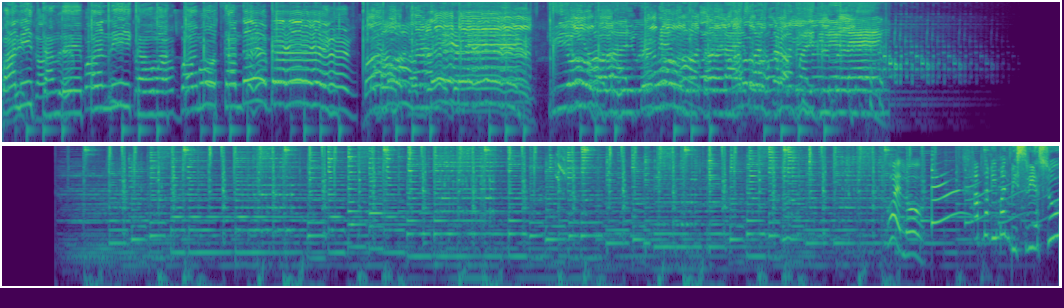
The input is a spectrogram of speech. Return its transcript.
পানীত কান্দে পানী কাৱা বামত কান্দে বামত কান্দে কিয় বাৰু বিচাৰি আছো?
